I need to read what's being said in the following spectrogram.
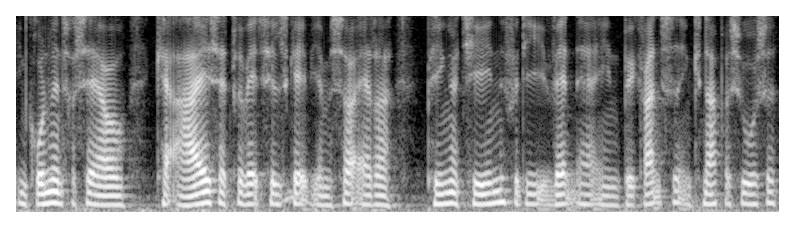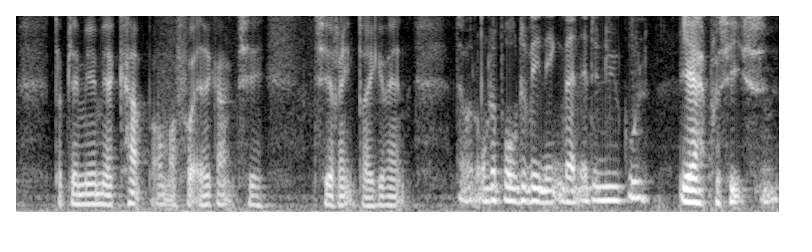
en grundvandsreserve kan ejes af et privat selskab, jamen så er der penge at tjene, fordi vand er en begrænset, en knap ressource. Der bliver mere og mere kamp om at få adgang til, til rent drikkevand. Der var nogen, der brugte vinding. Vand er det nye guld. Ja, præcis. Mm.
